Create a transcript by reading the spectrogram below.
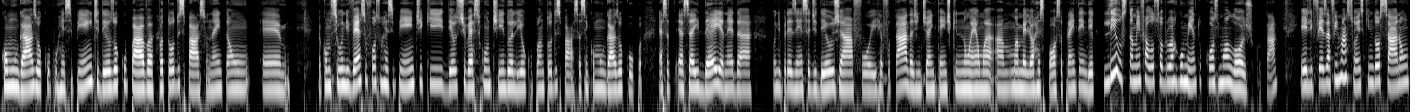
como um gás ocupa um recipiente, Deus ocupava todo o espaço, né? Então é, é como se o universo fosse um recipiente que Deus estivesse contido ali, ocupando todo espaço, assim como um gás ocupa. Essa, essa ideia né, da onipresença de Deus já foi refutada, a gente já entende que não é uma, uma melhor resposta para entender. Lewis também falou sobre o argumento cosmológico, tá? Ele fez afirmações que endossaram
